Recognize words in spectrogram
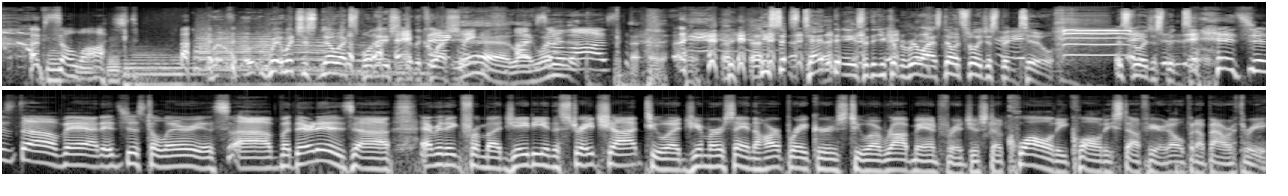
I'm so lost. Which is no explanation to the question. Exactly. Yeah, like, I'm what so is- lost. He says 10 days, and then you come to realize, no, it's really just been two. It's really just been it's just oh man, it's just hilarious. Uh, but there it is. Uh, everything from uh, JD in the straight shot to uh, Jim Irsay and the Heartbreakers to uh, Rob Manfred. Just uh, quality, quality stuff here to open up hour three.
